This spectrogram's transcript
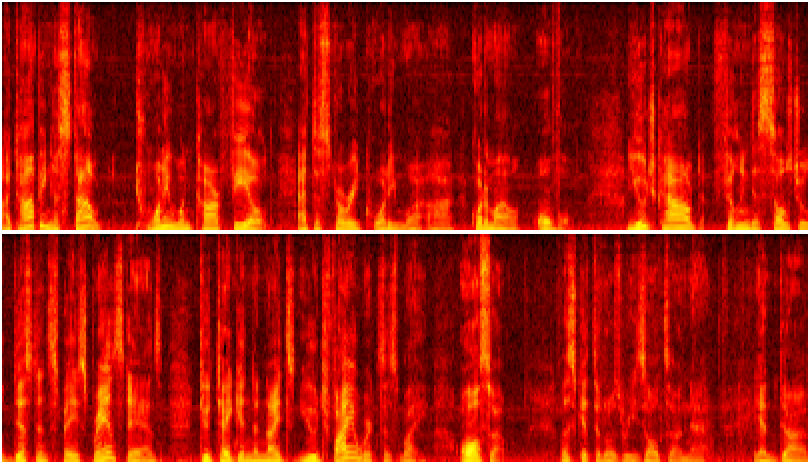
uh, topping a stout 21 car field at the storied quarter, uh, oval. Huge crowd filling the social distance space grandstands to take in the night's huge fireworks display. Also, let's get to those results on that. And uh,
